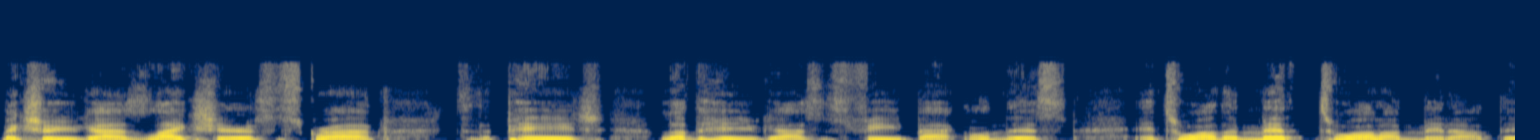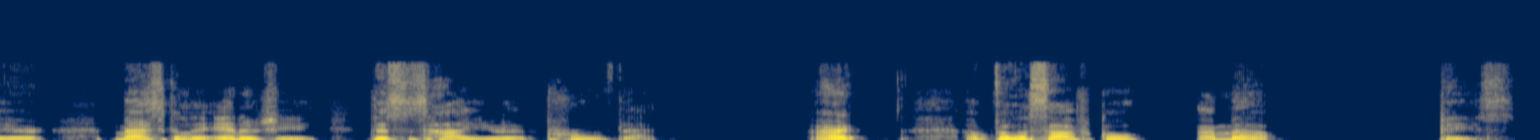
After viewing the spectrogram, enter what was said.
Make sure you guys like, share, subscribe to the page. Love to hear you guys' feedback on this. And to all the men, to all our men out there, masculine energy, this is how you improve that. All right. I'm philosophical. I'm out. Peace.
